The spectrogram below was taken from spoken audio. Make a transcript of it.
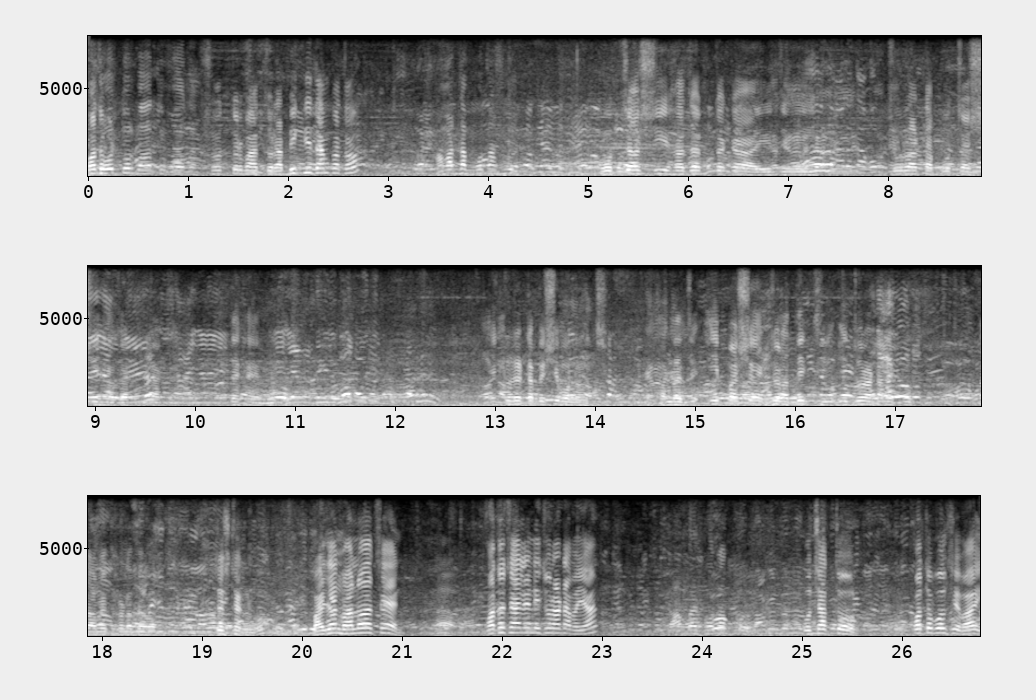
কত সত্তর বাহাত্তর আর বিক্রির দাম কত? আমার দাম পঁচাশি পঁচাশি হাজার টাকা। এই যে জোড়াটা পঁচাশি হাজার টাকা। দেখায় একটু রেটটা বেশি মনে হচ্ছে। আমরা যে এই পাশে এক জোড়া দেখছি এই জোড়াটা একটু দামে ধারণা দেওয়ার চেষ্টা করব। ভাইজান, ভালো আছেন? কত চাইলেন এই জোড়াটা ভাইয়া? পঁচাত্তর। কত বলছে ভাই?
